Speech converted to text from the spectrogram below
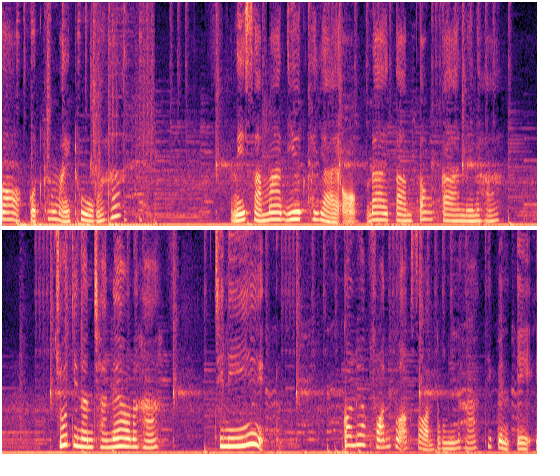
ก็กดเครื่องหมายถูกนะคะ อันนี้สามารถยืดขยายออกได้ตามต้องการเลยนะคะ ชูตินันชาแนลนะคะ ทีนี้ก็เลือกฟอนต์ตัวอักษรตรงนี้นะคะ ที่เป็น AA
